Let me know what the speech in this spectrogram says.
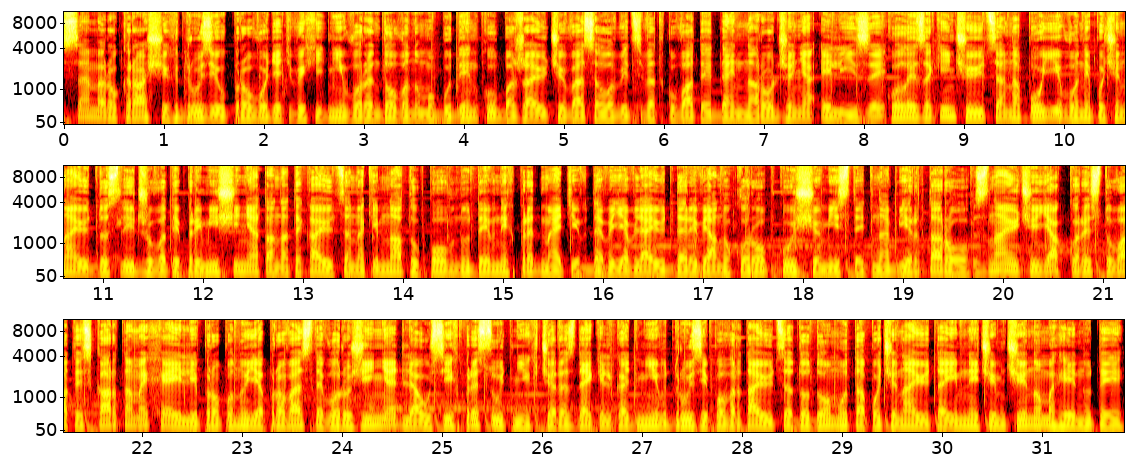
Семеро кращих друзів проводять вихідні в орендованому будинку, бажаючи весело відсвяткувати день народження Елізи. Коли закінчуються напої, вони починають досліджувати приміщення та натикаються на кімнату повну дивних предметів, де виявляють дерев'яну коробку, що містить набір таро. Знаючи, як користуватись картами, Хейлі пропонує провести ворожіння для усіх присутніх. Через декілька днів друзі повертаються додому та починають таємничим чином гинути.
